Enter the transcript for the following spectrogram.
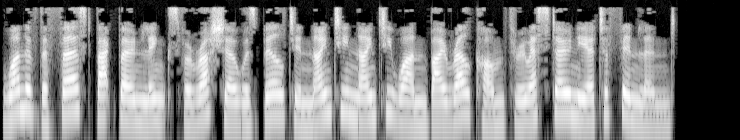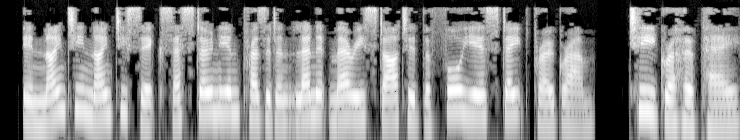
One of the first backbone links for Russia was built in 1991 by Relcom through Estonia to Finland. In 1996 Estonian President Lennart Meri started the four-year state program, Tiigrihüpe,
